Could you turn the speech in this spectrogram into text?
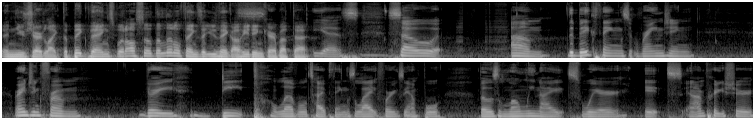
And you shared like the big things, but also the little things that you think, oh, he didn't care about that. Yes. So um, the big things ranging ranging from very deep level type things like for example those lonely nights where it's and i'm pretty sure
